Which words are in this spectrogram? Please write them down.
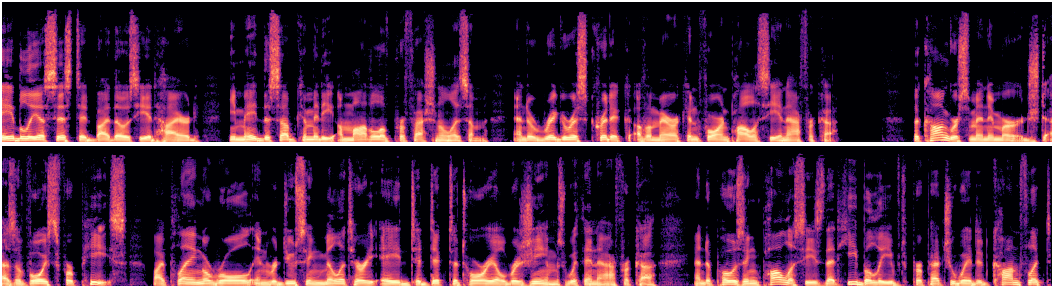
Ably assisted by those he had hired, he made the subcommittee a model of professionalism and a rigorous critic of American foreign policy in Africa the congressman emerged as a voice for peace by playing a role in reducing military aid to dictatorial regimes within Africa and opposing policies that he believed perpetuated conflict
